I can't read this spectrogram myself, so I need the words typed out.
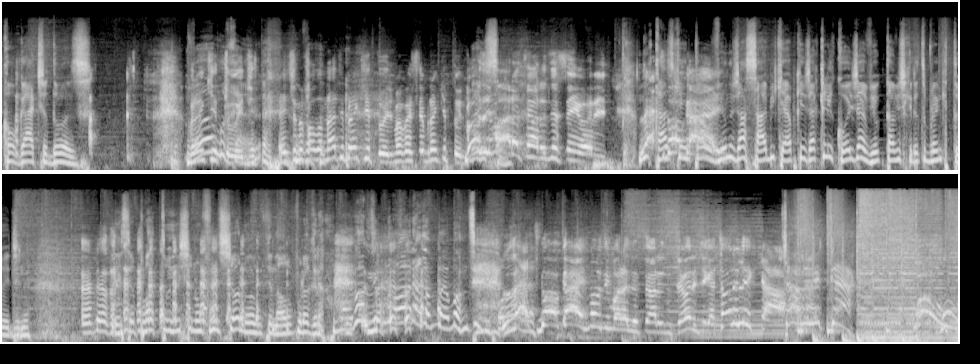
Colgate 12. Vamos, Branquitude. cara. a gente não falou nada de branquitude, mas vai ser branquitude. Vamos embora, senhoras e senhores. No Let's caso, quem tá guys. ouvindo já sabe que é, porque já clicou e já viu que tava escrito branquitude, né? É verdade. Esse plot twist não funcionou no final do programa. Mas vamos embora, Rafael, vamos embora. Let's go, guys! Vamos embora, senhoras e senhores. Diga tchau, Lilica! Tchau, Lilica! Uou!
